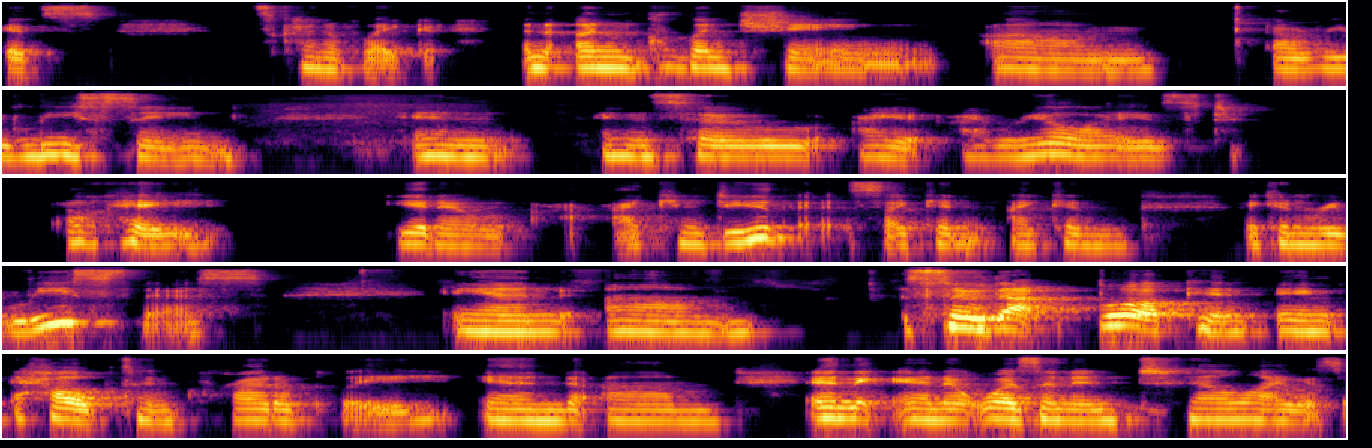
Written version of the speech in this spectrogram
it's it's kind of like an unclenching, um, a releasing, and and so I I realized, okay, you know, I can do this. I can I can I can release this, and um, so that book in, in helped incredibly. And um, and and it wasn't until i was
